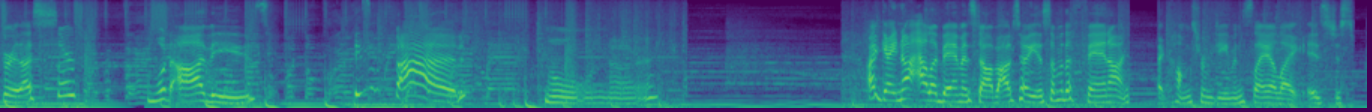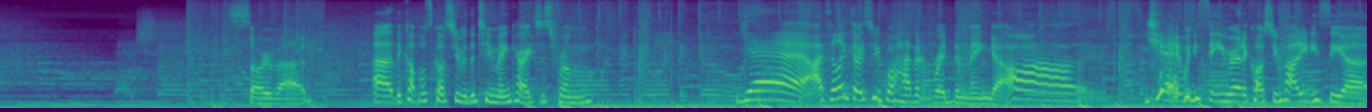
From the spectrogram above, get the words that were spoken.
Bro, that's so. What are these? It's bad. Oh no. Okay, not Alabama style, but I'll tell you, some of the fan art that comes from Demon Slayer, like, is just so bad. Uh, the couple's costume of the two main characters from. Yeah, I feel like those people haven't read the manga. Ah, yeah. When you see you're at a costume party and you see uh,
